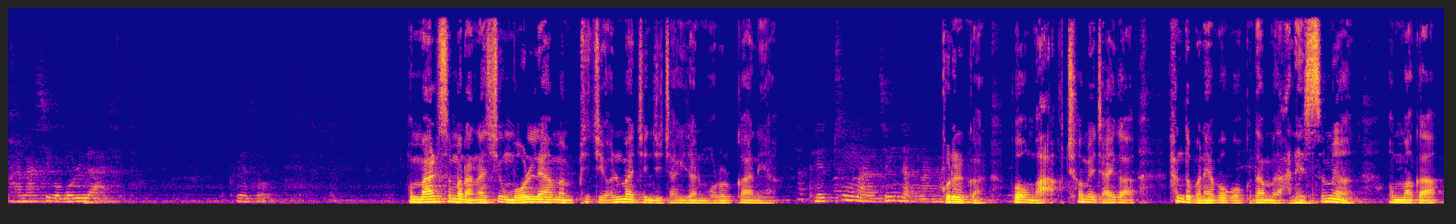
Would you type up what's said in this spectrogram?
안 하시고 몰래 하시죠. 그래서 그 말씀을 안 하시고 몰래 하면 빚이 얼마인지 자기 잘 모를 거 아니야. 대충만 짐작만 그러니까 그막 처음에 자기가 한두 번 해보고 그 다음에 안 했으면 엄마가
